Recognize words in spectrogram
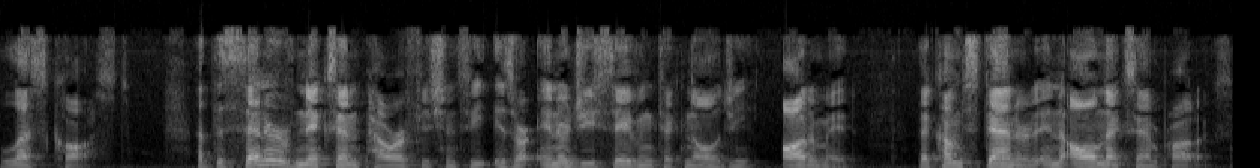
less cost. At the center of Nexsan power efficiency is our energy-saving technology, AutoMAID, that comes standard in all Nexsan products.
